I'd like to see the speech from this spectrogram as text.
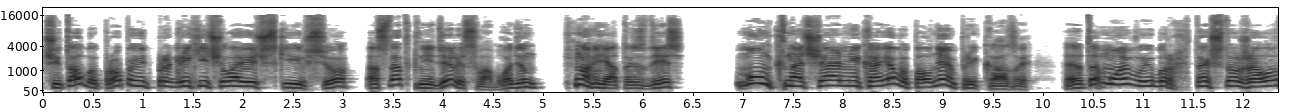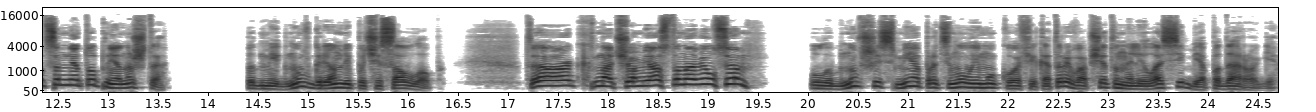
читал бы проповедь про грехи человеческие и все, остаток недели свободен. Но я-то здесь. Мунк начальник, а я выполняю приказы. Это мой выбор, так что жаловаться мне тут не на что». Подмигнув, Грёнли почесал лоб. «Так, на чем я остановился?» Улыбнувшись, Мия протянула ему кофе, который вообще-то налила себе по дороге.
